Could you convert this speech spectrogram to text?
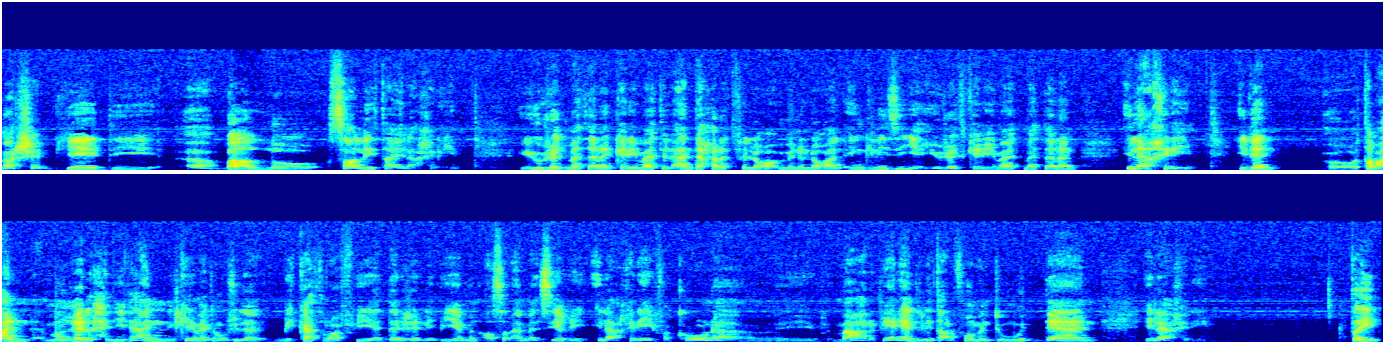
مارشابيدي آه، بالو صاليتا إلى آخره. يوجد مثلا كلمات الآن دخلت في اللغة من اللغة الإنجليزية. يوجد كلمات مثلا إلى آخره. إذا طبعا من غير الحديث عن الكلمات الموجودة بكثرة في الدرجة الليبية من أصل أمازيغي إلى آخره فكورونا ما أعرف. يعني هذا اللي تعرفوهم أنتم مدان إلى آخره. طيب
